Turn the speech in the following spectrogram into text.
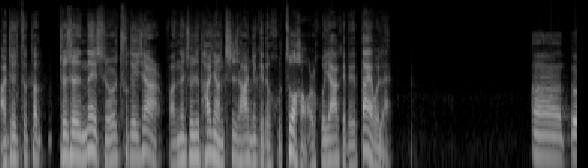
啊！就他他就是那时候处对象，反正就是他想吃啥，你就给他做好了，回家给他带回来。嗯，对，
